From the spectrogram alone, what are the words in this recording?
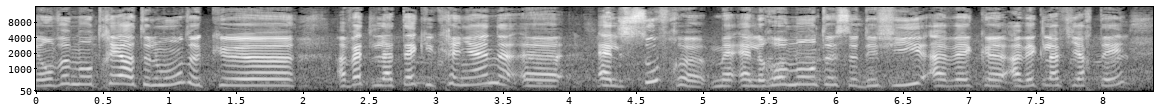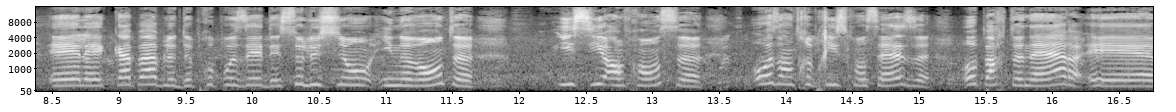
Et on veut montrer à tout le monde que en la tech ukrainienne, euh, elle souffre, mais elle remonte ce défi euh, avec la fierté. Et elle est capable de proposer des solutions innovantes ici en France aux entreprises françaises, aux partenaires et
